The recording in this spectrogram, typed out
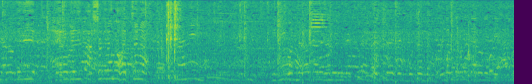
তেরো কেজি তেরো পাঁচশো গ্রামও হচ্ছে না কাজ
